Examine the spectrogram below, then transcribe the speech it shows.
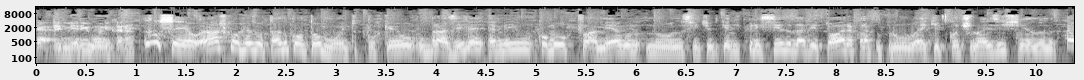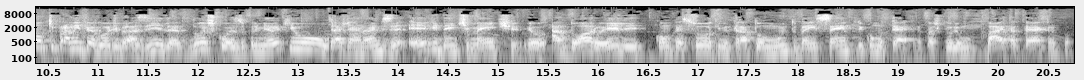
É, a primeira e única, né? Eu não sei, eu, eu acho que o resultado contou muito, porque o, o Brasília é meio como o Flamengo, no, no, sentido que ele precisa da vitória para a equipe continuar existindo, né? Então, o que para mim pegou de Brasília, duas coisas. O primeiro é que o Sérgio Hernandes, evidentemente, eu adoro ele como pessoa que me tratou muito bem sempre como técnico. Acho que ele é um baita técnico,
